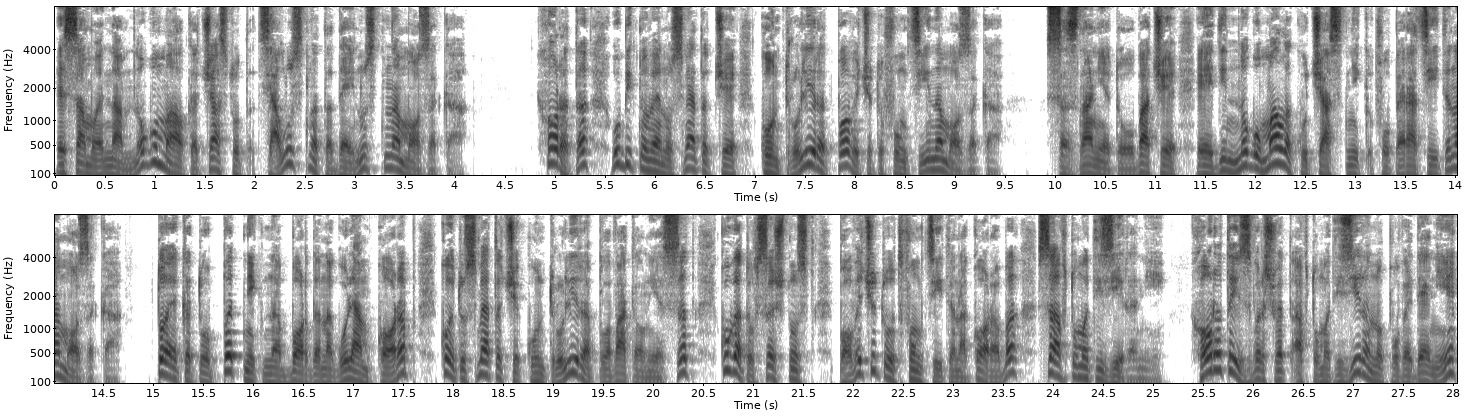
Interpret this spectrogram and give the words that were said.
е само една много малка част от цялостната дейност на мозъка. Хората обикновено смятат, че контролират повечето функции на мозъка – Съзнанието обаче е един много малък участник в операциите на мозъка. Той е като пътник на борда на голям кораб, който смята, че контролира плавателния съд, когато всъщност повечето от функциите на кораба са автоматизирани. Хората извършват автоматизирано поведение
